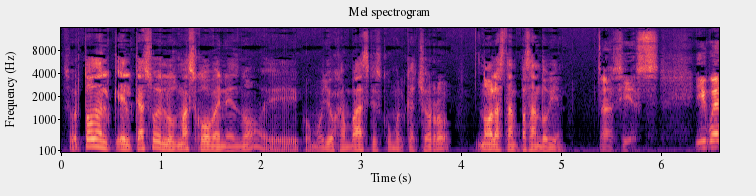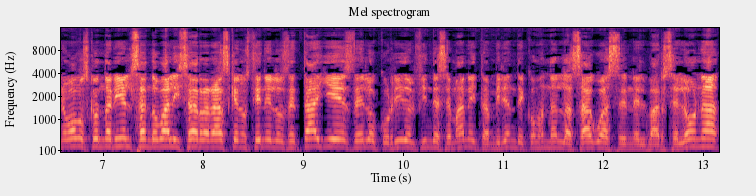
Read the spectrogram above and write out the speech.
sobre todo en el, caso de los más jóvenes, ¿no? Eh, como Johan Vázquez, como el Cachorro, no la están pasando bien. Así es. Y bueno, vamos con Daniel Sandoval y Sarraraz que nos tiene los detalles de lo ocurrido el fin de semana y también de cómo andan las aguas en el Barcelona.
